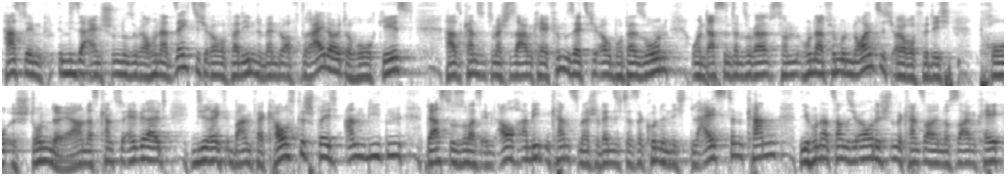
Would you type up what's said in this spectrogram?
hast du eben in dieser einen Stunde sogar 160 60 Euro verdient und wenn du auf drei Leute hochgehst, hast, kannst du zum Beispiel sagen, okay, 65 Euro pro Person und das sind dann sogar schon 195 Euro für dich pro Stunde. Ja? Und das kannst du entweder halt direkt beim Verkaufsgespräch anbieten, dass du sowas eben auch anbieten kannst. Zum Beispiel, wenn sich das der Kunde nicht leisten kann, die 120 Euro die Stunde, kannst du auch noch sagen, okay,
